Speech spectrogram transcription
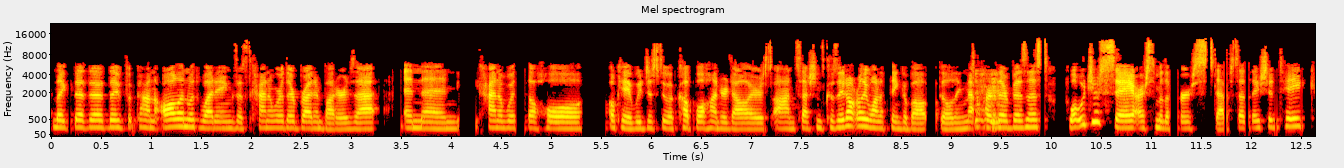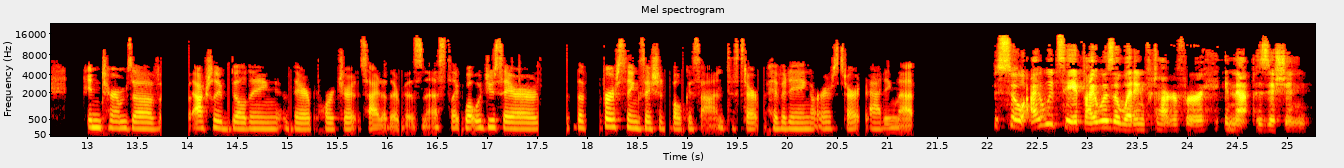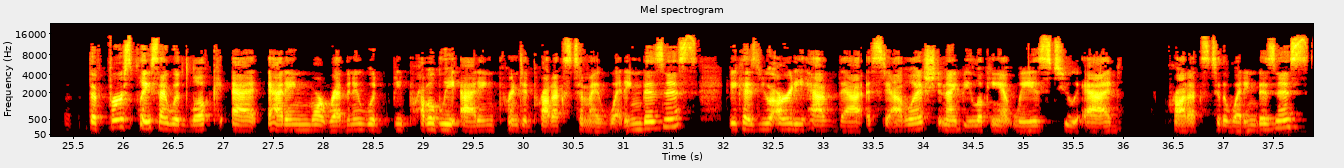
like the, the, they've gone all in with weddings, that's kind of where their bread and butter is at. And then kind of with the whole okay, we just do a couple hundred dollars on sessions because they don't really want to think about building that mm-hmm. part of mm-hmm. their business. What would you say are some of the first steps that they should take in terms of actually building their portrait side of their business? Like, what would you say are the first things they should focus on to start pivoting or start adding that? So, I would say if I was a wedding photographer in that position, the first place I would look at adding more revenue would be probably adding printed products to my wedding business because you already have that established. And I'd be looking at ways to add products to the wedding business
